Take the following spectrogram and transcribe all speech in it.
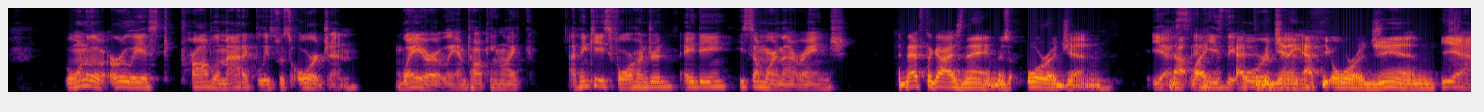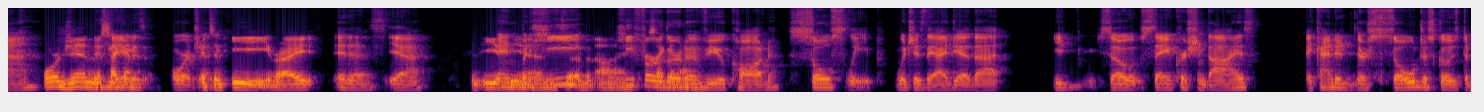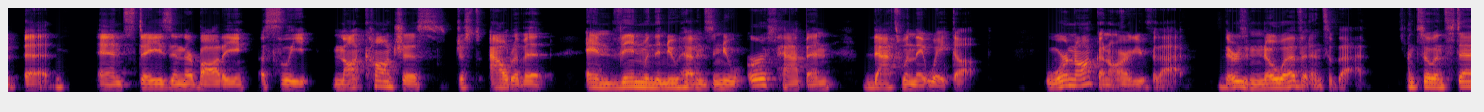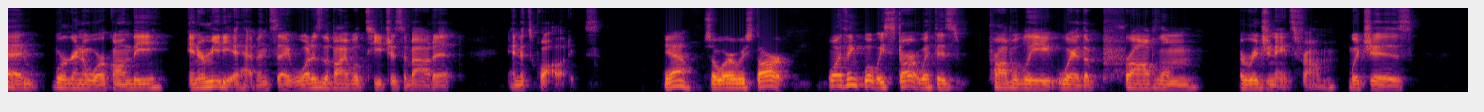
one of the earliest problematic beliefs was Origen. Way early. I'm talking like I think he's 400 AD. He's somewhere in that range. And that's the guy's name is Origen. Yes, not like he's the at origin. the beginning, at the origin. yeah, Origen, the his second, name is Origen. it's an E, right? it is. Yeah, An E and but he an I, he furthered a view called soul sleep, which is the idea that you so say a Christian dies, they kind of their soul just goes to bed and stays in their body asleep, not conscious, just out of it. And then when the new heavens and new earth happen, that's when they wake up. We're not going to argue for that. There's no evidence of that. And so instead, we're going to work on the intermediate heaven, say, what does the Bible teach us about it and its qualities? Yeah. So where do we start? Well, I think what we start with is probably where the problem originates from, which is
